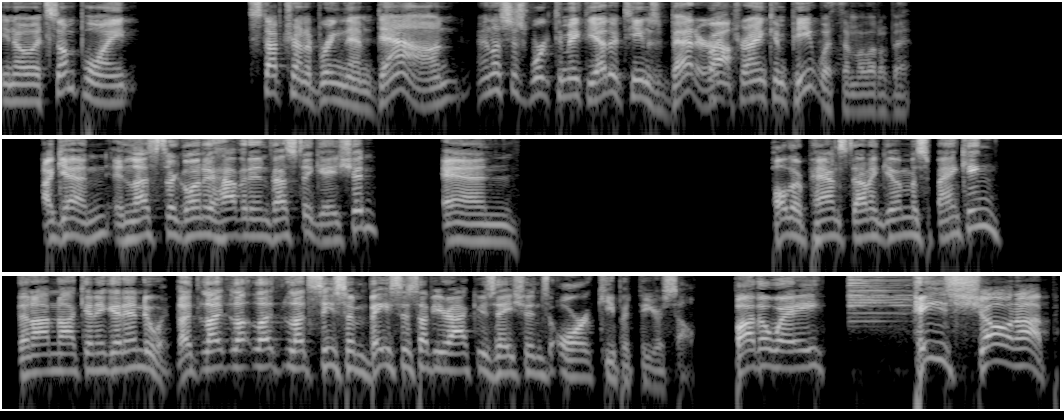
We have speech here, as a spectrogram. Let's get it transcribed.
you know, at some point, stop trying to bring them down and let's just work to make the other teams better and try and compete with them a little bit. Again, unless they're going to have an investigation and pull their pants down and give them a spanking, then I'm not going to get into it. Let, let, let, let, let's see some basis of your accusations or keep it to yourself. By the way, he's shown up.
